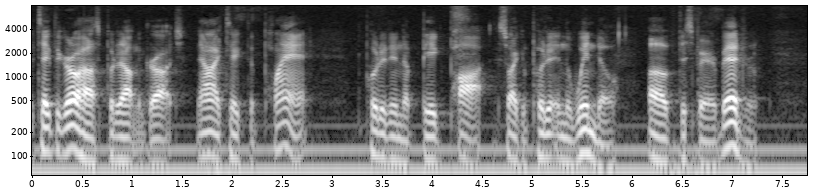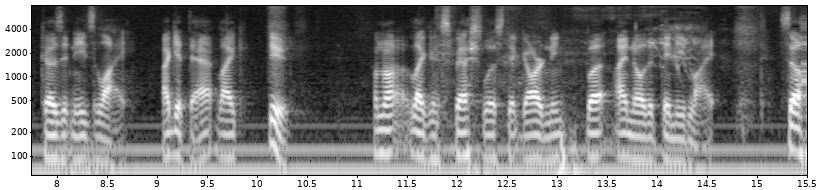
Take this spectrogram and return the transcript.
I take the grow house, put it out in the garage. Now I take the plant, put it in a big pot so I can put it in the window of the spare bedroom because it needs light. I get that. Like, dude, I'm not like a specialist at gardening, but I know that they need light. So,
